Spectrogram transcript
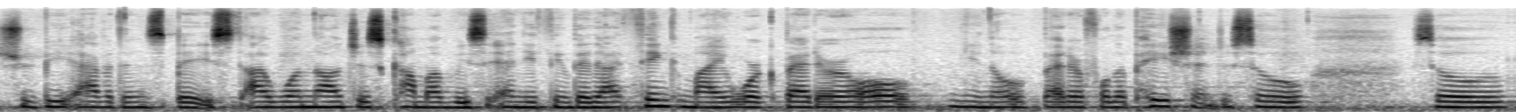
should be evidence-based. I will not just come up with anything that I think might work better or you know better for the patient. So, so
